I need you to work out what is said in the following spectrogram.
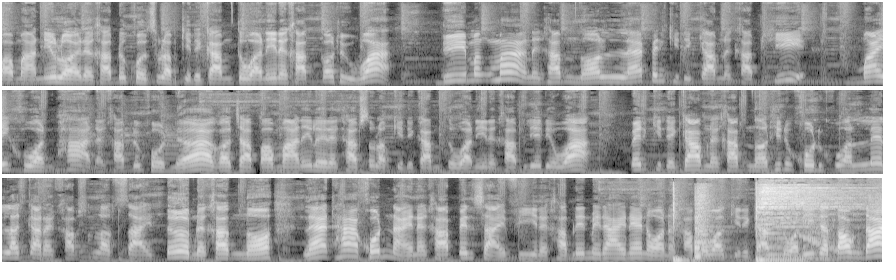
ประมาณนี้เลยนะครับ ทุกคนสำหรับกิจกรรมตัวนี้นะครับก็ถือว่าดีมากๆนะครับเนาะและเป็นกิจกรรมนะครับที่ไม่ควรพลาดนะครับ ทุกคนเนอะก็จะประมาณนี้เลยนะครับสำหรับกิจกรรมตัวนี้นะครับ เรียกได้ว่าเป็นกิจกรรมนะครับเนาะที่ทุกคนควรเล่นละกันนะครับสำหรับสายเติมนะครับเนาะและถ้าคนไหนนะครับเป็นสายฟรีนะครับเล่นไม่ได้แน่นอนนะครับเพราะว่ากิจกรรมตัวนี้จะต้องได้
